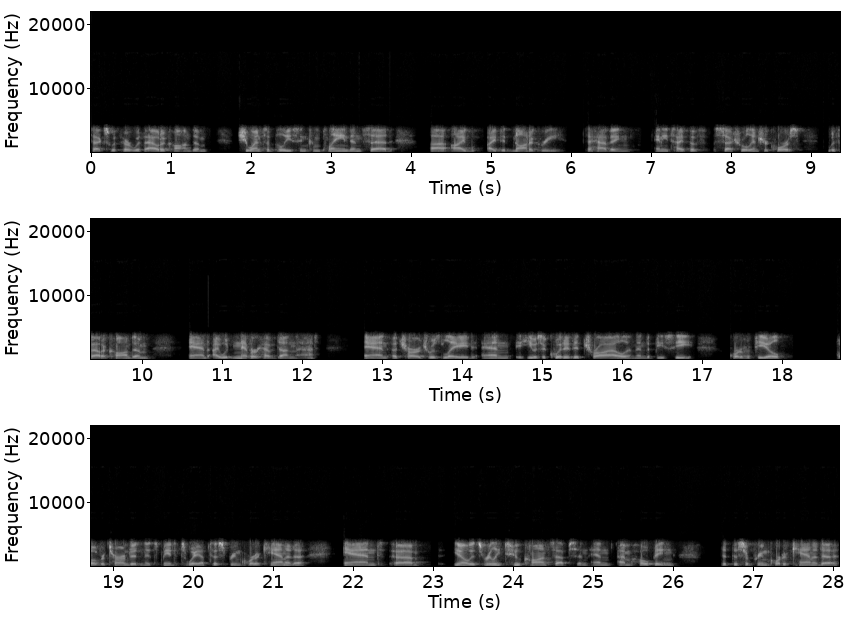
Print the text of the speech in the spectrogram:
sex with her without a condom. She went to police and complained and said, uh, I, I did not agree to having any type of sexual intercourse without a condom, and I would never have done that. And a charge was laid, and he was acquitted at trial, and then the BC Court of Appeal overturned it, and it's made its way up to the Supreme Court of Canada. And um, you know, it's really two concepts, and, and I'm hoping that the Supreme Court of Canada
